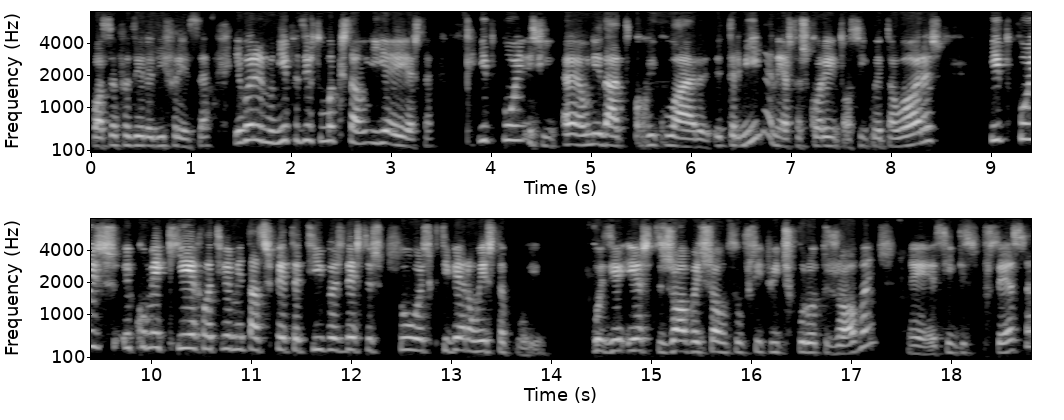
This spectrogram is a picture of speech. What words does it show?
possa fazer a diferença. E agora, Nunia, fazer-te uma questão, e é esta. E depois, enfim, a unidade curricular termina nestas 40 ou 50 horas, e depois, eh, como é que é relativamente às expectativas destas pessoas que tiveram este apoio? Pois estes jovens são substituídos por outros jovens? É assim que isso processa?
